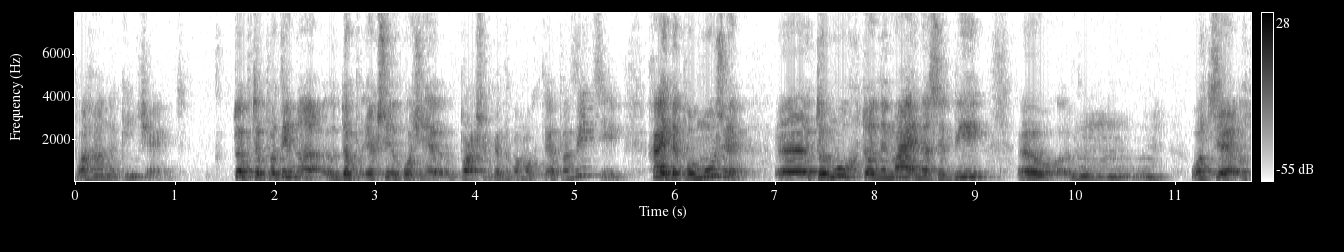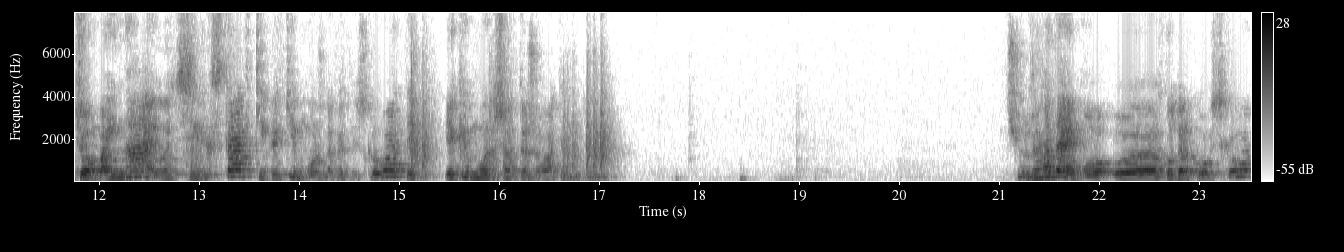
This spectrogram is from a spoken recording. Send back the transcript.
погано кінчається. Тобто потрібно, якщо якщо хоче Порошенка допомогти опозиції, хай допоможе е, тому, хто не має на собі е, оце, оцього майна, оцих статків, які можна конфіскувати, яким може шантажувати людину. Згадаємо е, Ходорковського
